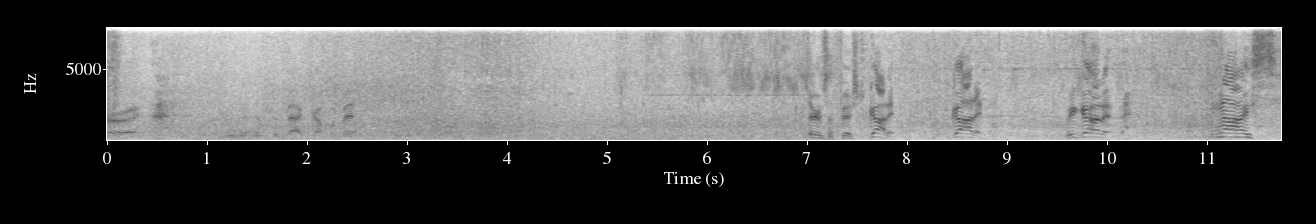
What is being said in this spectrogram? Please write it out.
All right. I'm gonna have to back up a bit. There's a fish. Got it. Got it. We got it. Nice.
